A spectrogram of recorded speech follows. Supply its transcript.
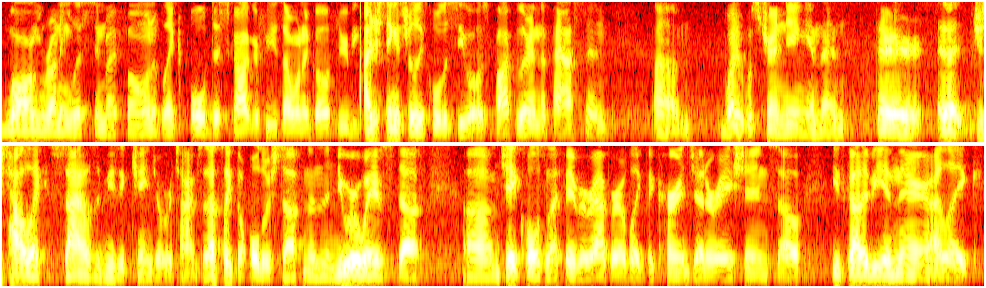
long running list in my phone of like old discographies I want to go through. I just think it's really cool to see what was popular in the past and um, what it was trending and then their, uh, just how like styles of music change over time. So that's like the older stuff and then the newer wave stuff. Um, J. Cole's my favorite rapper of like the current generation. So he's got to be in there. I like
